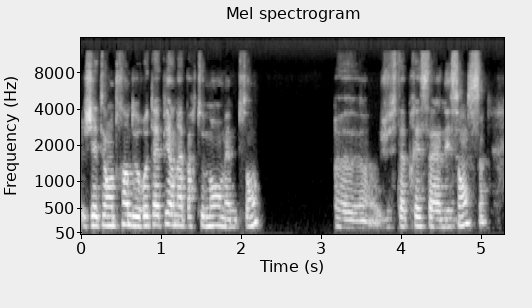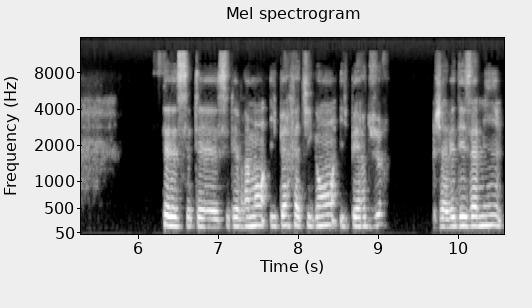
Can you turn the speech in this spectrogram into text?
J'étais en train de retaper un appartement en même temps, euh, juste après sa naissance. C'était vraiment hyper fatigant, hyper dur. J'avais des amis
